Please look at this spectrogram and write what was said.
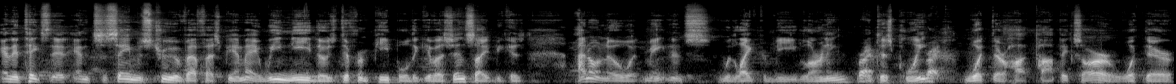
and it takes, and it's the same is true of FSPMA. We need those different people to give us insight because I don't know what maintenance would like to be learning right. at this point, right. what their hot topics are, or what their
